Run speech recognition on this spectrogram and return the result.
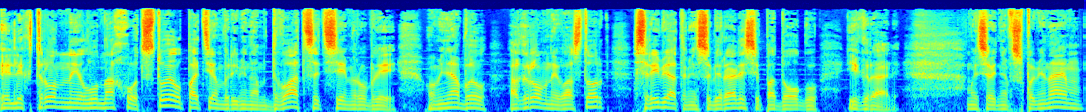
электронный луноход. Стоил по тем временам 27 рублей. У меня был огромный восторг. С ребятами собирались и подолгу играли. Мы сегодня вспоминаем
